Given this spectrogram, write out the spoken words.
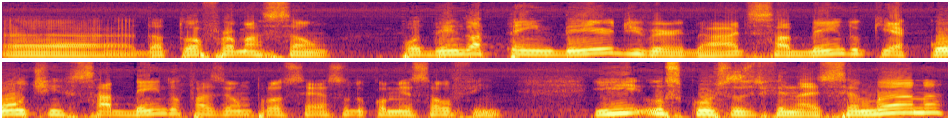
uh, da tua formação, podendo atender de verdade, sabendo o que é coaching, sabendo fazer um processo do começo ao fim. E os cursos de finais de semana,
